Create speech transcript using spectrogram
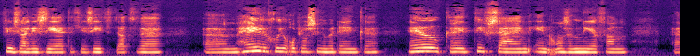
visualiseert, dat je ziet dat we um, hele goede oplossingen bedenken, heel creatief zijn in onze manier van uh,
